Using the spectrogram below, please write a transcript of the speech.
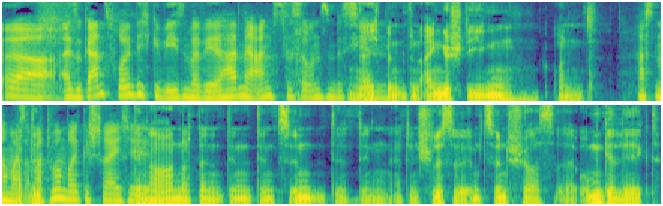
ja, also ganz freundlich gewesen, weil wir haben ja Angst, dass er uns ein bisschen. ja, ich bin, bin eingestiegen und hast nochmal das Armaturenbrett gestreichelt. genau noch den, den, den, Zünd, den, den, äh, den Schlüssel im Zündschloss äh, umgelegt.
